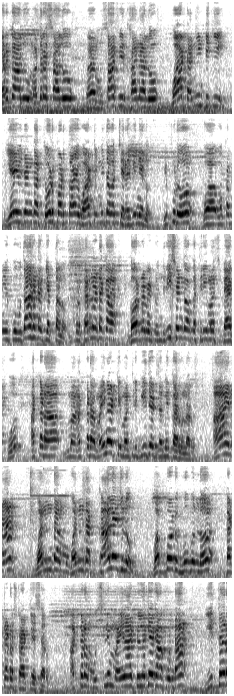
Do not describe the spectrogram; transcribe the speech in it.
దర్గాలు మదరసాలు ముసాఫిర్ ఖానాలు వాటన్నింటికి ఏ విధంగా తోడ్పడతాయి వాటి మీద వచ్చే రెవెన్యూలు. ఇప్పుడు ఒక మీకు ఉదాహరణకు చెప్తాను. ఇప్పుడు కర్ణాటక గవర్నమెంట్ ఉంది. రీసెంట్గా ఒక త్రీ మంత్స్ బ్యాక్ అక్కడ అక్కడ మైనార్టీ మంత్రి బీజెడ్ జమీర్ గారు ఉన్నారు. ఆయన వంద వంద కాలేజీలు వక్బోర్డు భూముల్లో కట్టడం స్టార్ట్ చేశారు. అక్కడ ముస్లిం మైనార్టీలకే కాకుండా ఇతర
